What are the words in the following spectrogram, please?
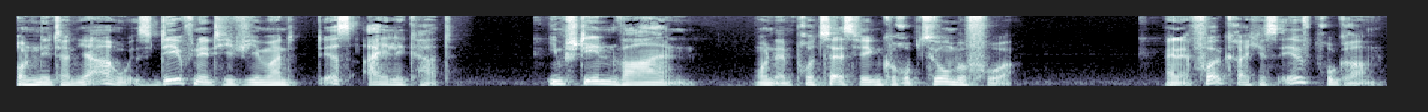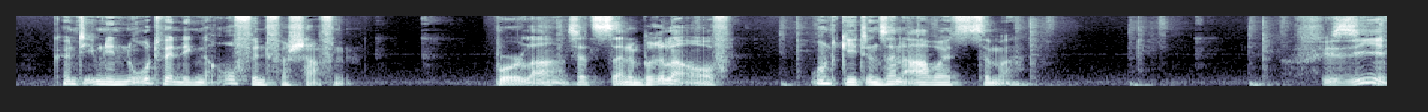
Und Netanyahu ist definitiv jemand, der es eilig hat. Ihm stehen Wahlen und ein Prozess wegen Korruption bevor. Ein erfolgreiches Impfprogramm könnte ihm den notwendigen Aufwind verschaffen. Burla setzt seine Brille auf und geht in sein Arbeitszimmer. Für Sie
